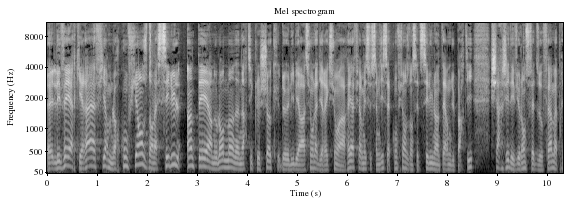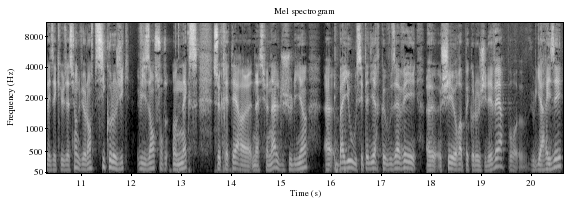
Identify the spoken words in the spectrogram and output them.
les Verts qui réaffirment leur confiance dans la cellule interne au lendemain d'un article choc de Libération, la direction a réaffirmé ce samedi sa confiance dans cette cellule interne du parti chargée des violences faites aux femmes après les accusations de violences psychologiques visant son ex-secrétaire euh, national, Julien euh, Bayou. C'est-à-dire que vous avez euh, chez Europe Écologie Les Verts, pour vulgariser,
